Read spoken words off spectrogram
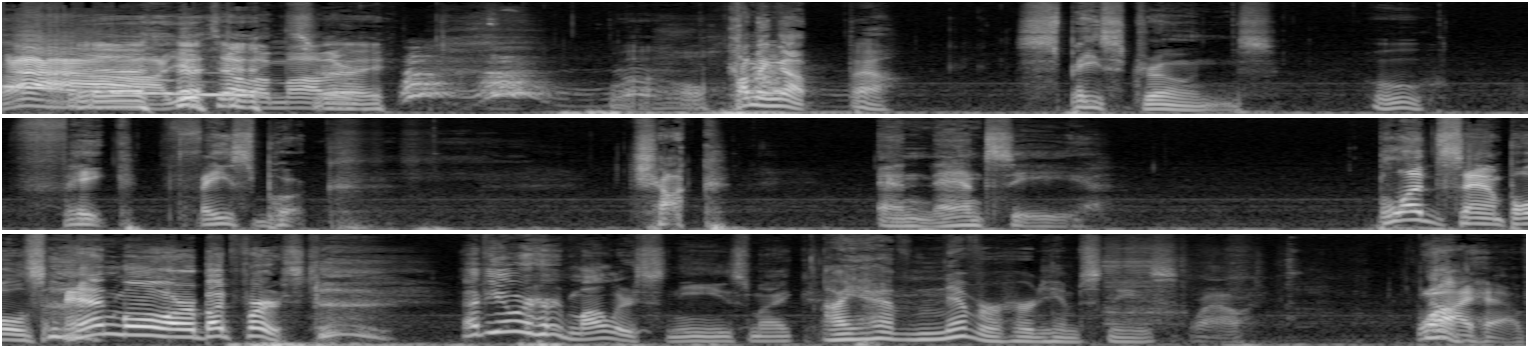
Ah, you tell him, Mahler. right. Wow. Coming up, space drones, Ooh. fake Facebook, Chuck and Nancy, blood samples, and more. But first, have you ever heard Mahler sneeze, Mike? I have never heard him sneeze. Wow. Well, I have.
